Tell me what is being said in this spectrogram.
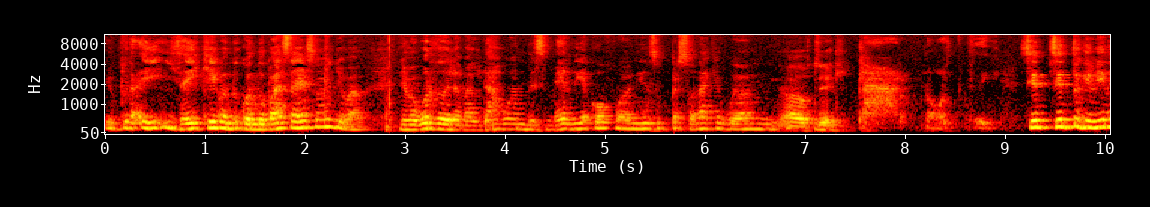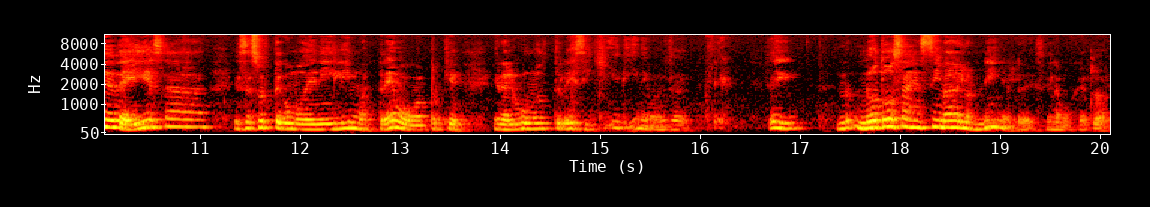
Y, puta, y, y ¿sabéis qué? Cuando, cuando pasa eso, yo me, yo me acuerdo de la maldad, weón, de Smerdiakov, weón, y de sus personajes, weón. a Dostoyevsky. Claro, no. sí. Sien- Siento que viene de ahí esa, esa suerte como de nihilismo extremo, weón, porque en algún momento le dice, ¿qué tiene? weón? O sea, sí, no, no tosas encima de los niños, le dice la mujer. Claro.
